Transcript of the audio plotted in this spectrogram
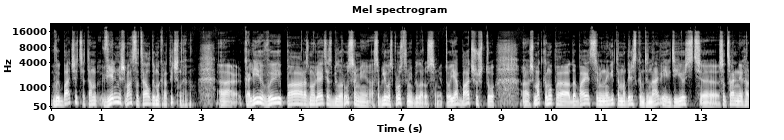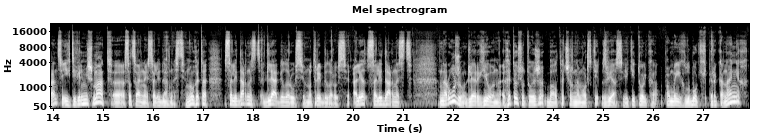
вы бачыце там вельмі шмат сацыял-дэмакратычнага. Калі вы паразмаўляеце з беларусамі асабліва з простымі беларусамі то я бачу что шмат каму падабаецца менавіта мадэль скандынавіі дзе ёсць сацыяльныя гаранцыі іх дзе вельмі шмат сацыяльнай салідарнасці. Ну гэта салідарнасць для беларусі внутри беларусі. Але салідарнасць наружу для рэгіёна гэта ўсё той же балта-чарнаморскі звяз які только па маіх глубокіх перакананнях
